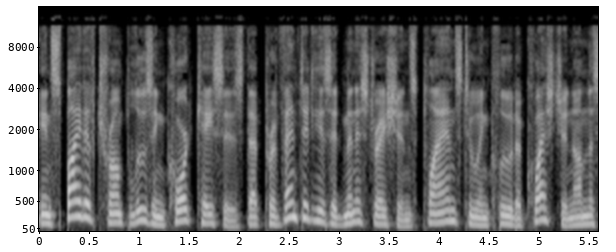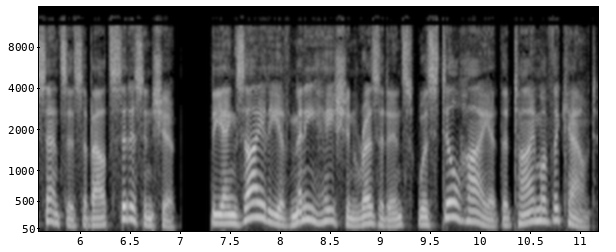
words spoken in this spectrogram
In spite of Trump losing court cases that prevented his administration's plans to include a question on the census about citizenship, the anxiety of many Haitian residents was still high at the time of the count.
